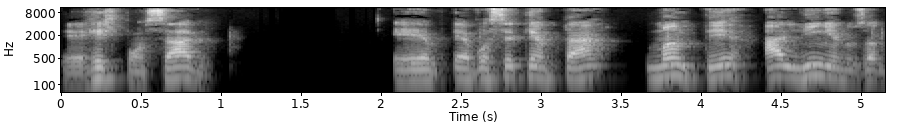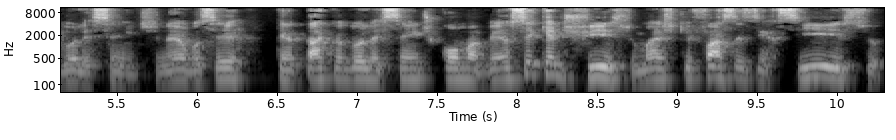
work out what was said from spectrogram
é, responsável, é, é você tentar manter a linha nos adolescentes, né? Você tentar que o adolescente coma bem. Eu sei que é difícil, mas que faça exercício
